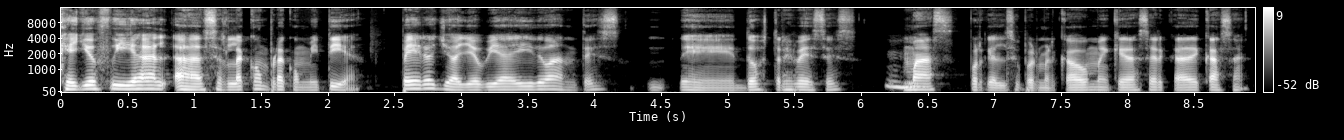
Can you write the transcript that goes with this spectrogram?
Que yo fui a, a hacer la compra con mi tía, pero yo ya había ido antes, eh, dos, tres veces Más, porque el supermercado me queda cerca de casa.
